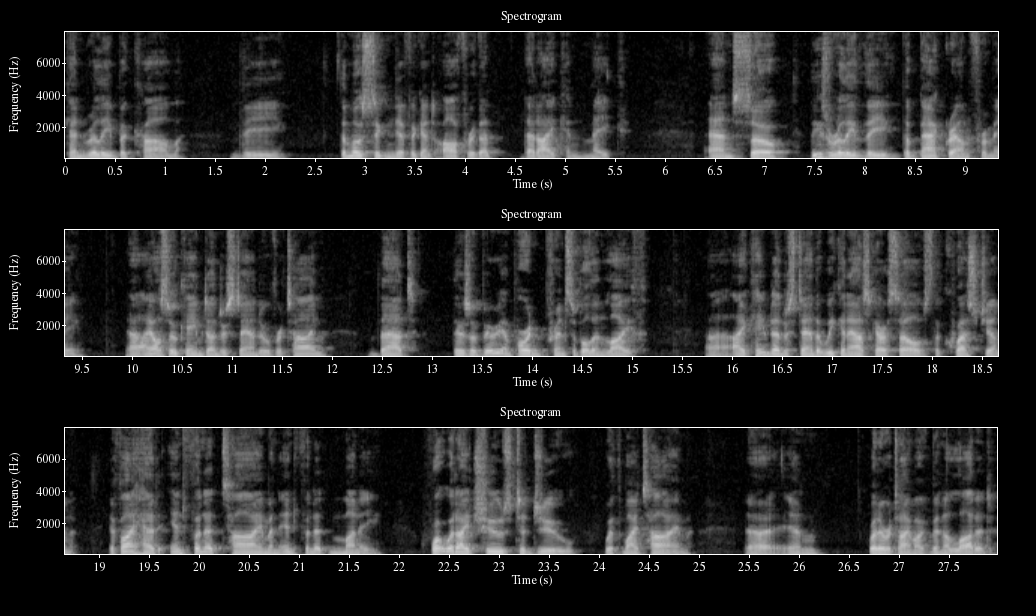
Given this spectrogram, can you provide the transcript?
can really become the the most significant offer that that I can make. And so these are really the the background for me. Uh, I also came to understand over time that there's a very important principle in life. Uh, I came to understand that we can ask ourselves the question if I had infinite time and infinite money, what would I choose to do with my time uh, in whatever time I've been allotted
